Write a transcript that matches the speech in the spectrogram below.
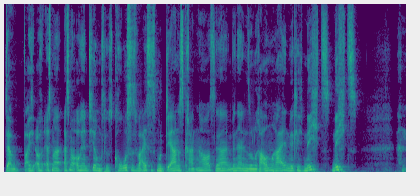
da war ich auch erstmal, erstmal orientierungslos. Großes, weißes, modernes Krankenhaus, ja. Bin da in so einen Raum rein, wirklich nichts, nichts. Dann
